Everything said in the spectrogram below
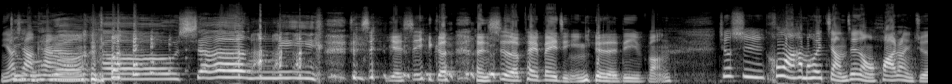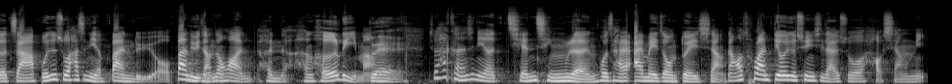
你要想想看哦。好想你，这是也是一个很适合配背景音乐的地方。就是通常他们会讲这种话，让你觉得渣，不是说他是你的伴侣哦，伴侣讲这种话很很很合理嘛。对。就他可能是你的前情人，或者还暧昧这种对象，然后突然丢一个讯息来说好想你，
